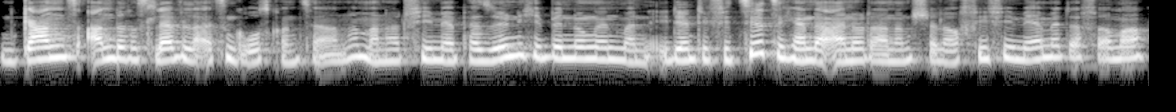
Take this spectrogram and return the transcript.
ein ganz anderes Level als ein Großkonzern. Ne? Man hat viel mehr persönliche Bindungen, man identifiziert sich an der einen oder anderen Stelle auch viel, viel mehr mit der Firma.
